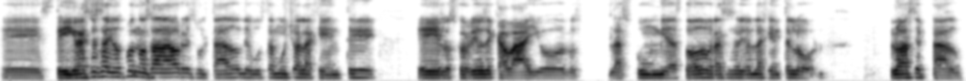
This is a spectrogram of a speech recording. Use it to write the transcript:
Este, y gracias a Dios, pues nos ha dado resultados, le gusta mucho a la gente, eh, los corridos de caballo, los, las cumbias, todo, gracias a Dios la gente lo, lo ha aceptado.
